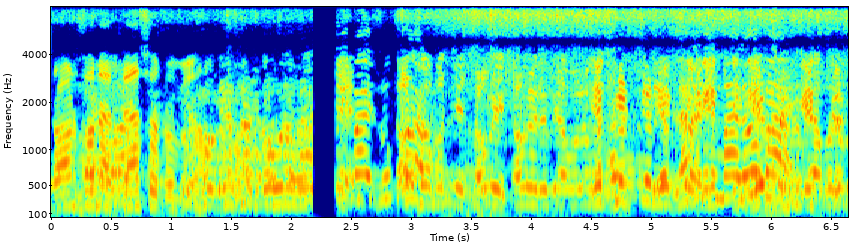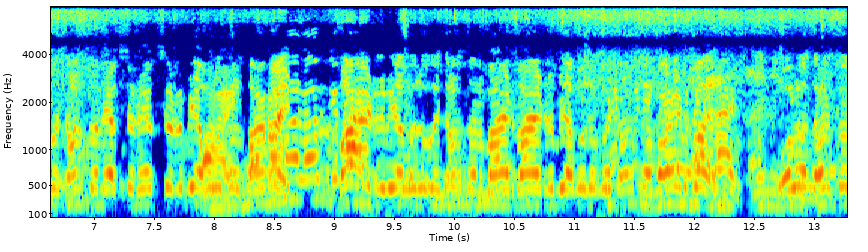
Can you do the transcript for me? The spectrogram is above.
ત્રણસો ને એકસઠ રૂપિયા રૂપિયા. બોલો. ત્રણસો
